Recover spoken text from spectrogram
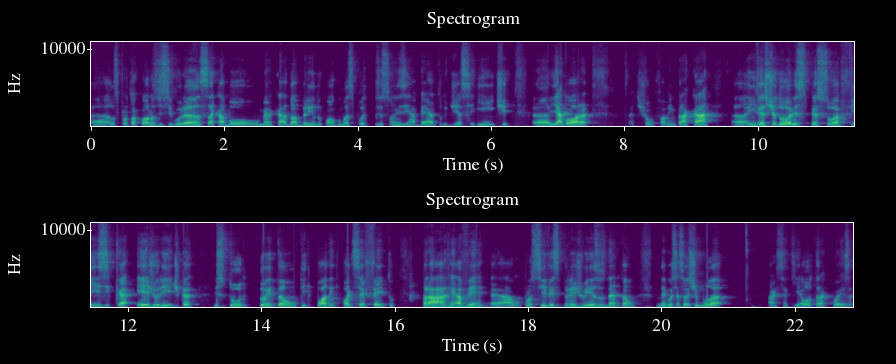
uh, os protocolos de segurança, acabou o mercado abrindo com algumas posições em aberto no dia seguinte, uh, e agora, deixa eu só vir para cá, uh, investidores, pessoa física e jurídica, estudam então o que pode, pode ser feito para reaver é, possíveis prejuízos, né? Então, negociação estimula. Ah, isso aqui é outra coisa.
